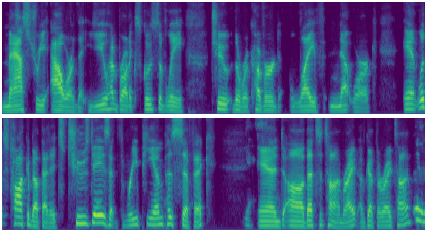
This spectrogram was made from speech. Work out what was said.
mastery hour that you have brought exclusively to the Recovered Life Network. And let's talk about that. It's Tuesdays at 3 p.m. Pacific. Yes. And uh, that's the time, right? I've got the right time. Yes.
